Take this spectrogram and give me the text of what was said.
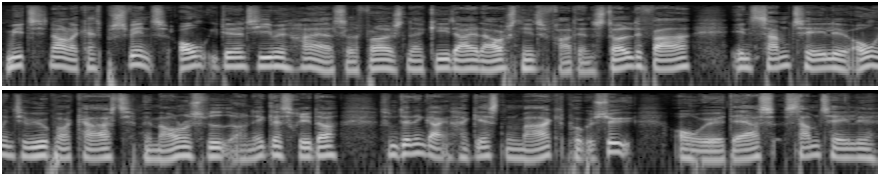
Mit navn er Kasper Svendt, og i denne time har jeg altså fornøjelsen af at give dig et afsnit fra Den Stolte Far, en samtale- og interviewpodcast med Magnus Hvid og Niklas Ritter, som denne gang har gæsten Mark på besøg, og øh, deres samtale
